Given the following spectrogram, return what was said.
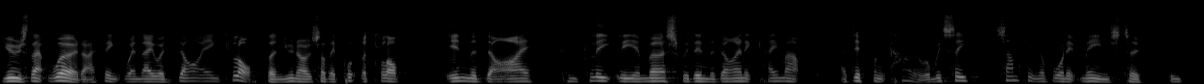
used that word, I think, when they were dyeing cloth. And, you know, so they put the cloth in the dye, completely immersed within the dye, and it came up a different color. And we see something of what it means to be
